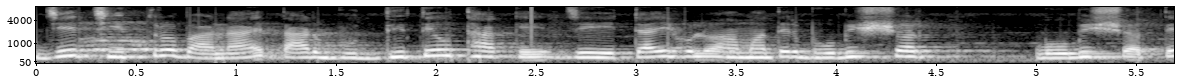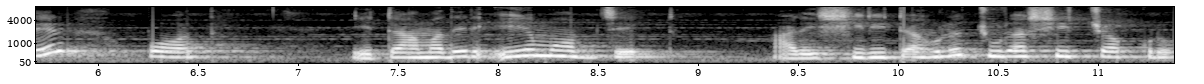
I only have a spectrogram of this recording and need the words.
যে চিত্র বানায় তার বুদ্ধিতেও থাকে যে এটাই হলো আমাদের ভবিষ্যৎ, ভবিষ্যতের পথ। এটা আমাদের এম অবজেক্ট আর এই সিঁড়িটা হলো চুরাশির চক্র।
